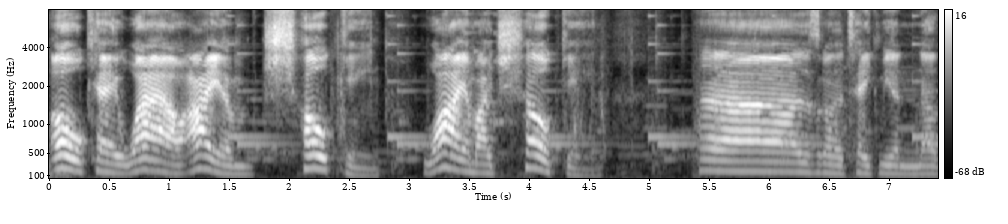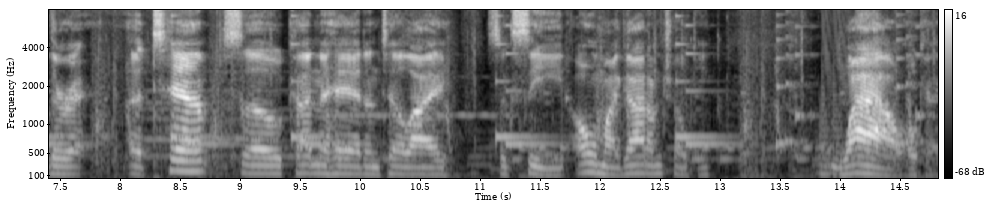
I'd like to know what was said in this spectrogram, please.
Okay, wow, I am choking. Why am I choking? Uh, this is going to take me another attempt, so cutting ahead until I succeed. Oh my god, I'm choking. Wow, okay.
